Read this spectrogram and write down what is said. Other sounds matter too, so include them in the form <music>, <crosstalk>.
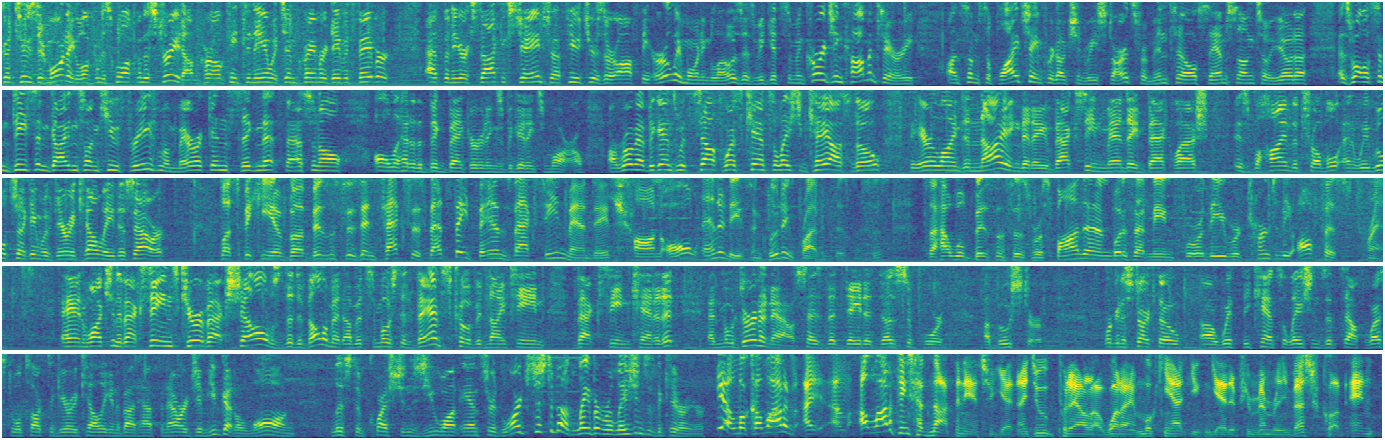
Good Tuesday morning. Welcome to Squawk on the Street. I'm Carl Quintanilla with Jim Cramer, David Faber at the New York Stock Exchange. Uh, futures are off the early morning lows as we get some encouraging commentary on some supply chain production restarts from Intel, Samsung, Toyota, as well as some decent guidance on Q3 from American, Signet, Fastenal, all ahead of the big bank earnings beginning tomorrow. Our roadmap begins with Southwest cancellation chaos, though. The airline denying that a vaccine mandate backlash is behind the trouble, and we will check in with Gary Kelly this hour. Plus, speaking of uh, businesses in Texas, that state bans vaccine mandates on all entities, including private businesses. So, how will businesses respond, and what does that mean for the return to the office trend? And watching the vaccines, CureVac shelves the development of its most advanced COVID 19 vaccine candidate. And Moderna now says that data does support a booster. We're going to start, though, uh, with the cancellations at Southwest. We'll talk to Gary Kelly in about half an hour. Jim, you've got a long list of questions you want answered, large, just about labor relations with the carrier. Yeah, look, a lot of I, a lot of things have not been answered yet, and I do put out uh, what I am looking at. You can get if you're a member of the Investor Club, and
